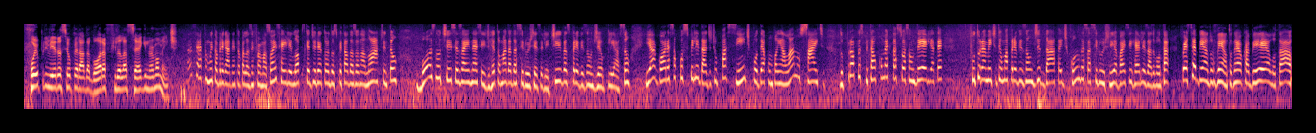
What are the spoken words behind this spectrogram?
foi o primeiro a ser operado agora, a fila ela segue normalmente. Tá certo, muito obrigada então pelas informações. Reile Lopes, que é diretor do Hospital da Zona Norte. Então, boas notícias aí, né, de retomada das cirurgias eletivas, previsão de ampliação e agora essa possibilidade de o paciente poder acompanhar lá no site do próprio hospital como é que está a situação dele, até futuramente ter uma previsão de data de quando essa cirurgia vai ser realizada. Vão estar tá percebendo o vento, né? O cabelo, tá?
